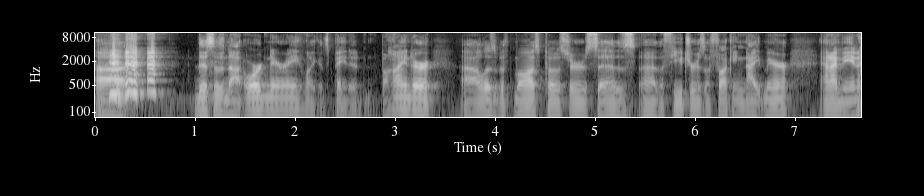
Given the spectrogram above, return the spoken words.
Uh, this is not ordinary, like it's painted behind her. Uh, Elisabeth Moss poster says uh, the future is a fucking nightmare, and I mean,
